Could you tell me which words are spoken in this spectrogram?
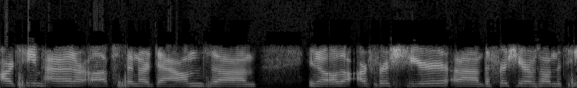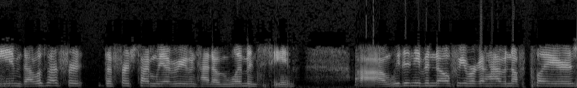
our team had our ups and our downs. Um, you know, our first year, um, the first year I was on the team, that was our fir- the first time we ever even had a women's team. Uh, we didn't even know if we were going to have enough players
